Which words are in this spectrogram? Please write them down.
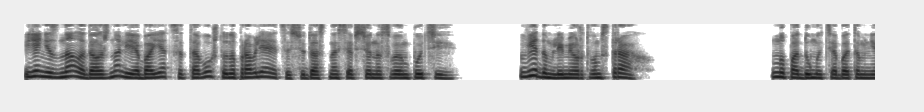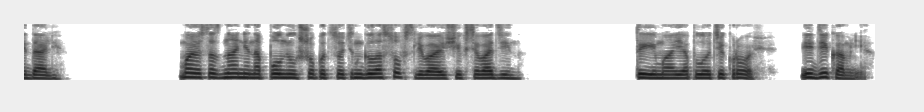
Я не знала, должна ли я бояться того, что направляется сюда, снося все на своем пути. Ведом ли мертвым страх? Но подумать об этом не дали. Мое сознание наполнил шепот сотен голосов, сливающихся в один. «Ты моя плоть и кровь. Иди ко мне.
